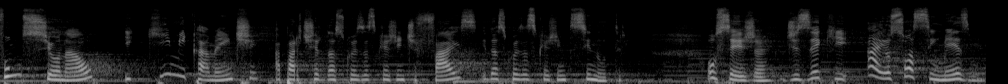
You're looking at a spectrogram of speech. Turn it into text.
funcional e quimicamente a partir das coisas que a gente faz e das coisas que a gente se nutre. Ou seja, dizer que, ah, eu sou assim mesmo,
